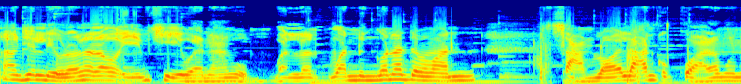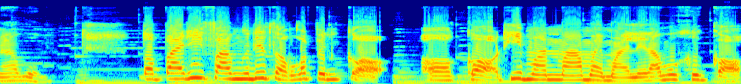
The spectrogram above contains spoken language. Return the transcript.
ข้างจะเร็วแล้วถ้าเราเอฟเคไว้นะครับผม วันละวันหนึ่งก็น่าจะประมาณสามร้อยล้านกว่าๆแล้วมั้งนะครับผม ต่อไปที่ฟาร์มเงินที่สองก็เป็นเกาะเอ่อเกาะที่มันมาใหม่ๆเลยนะก็คือเกาะ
